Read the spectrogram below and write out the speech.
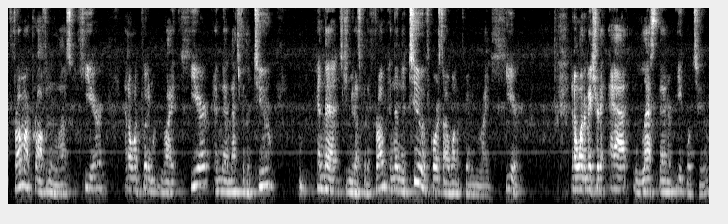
from our profit and loss here, and I want to put them right here, and then that's for the to, and then, excuse me, that's for the from, and then the to, of course, I want to put in right here. And I want to make sure to add less than or equal to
